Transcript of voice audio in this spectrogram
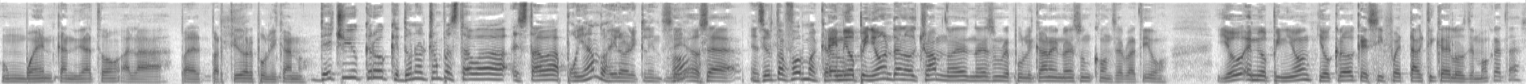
un buen candidato a la, para el Partido Republicano. De hecho, yo creo que Donald Trump estaba, estaba apoyando a Hillary Clinton. Sí, ¿no? o sea, en cierta forma, creo. en mi opinión, Donald Trump no es, no es un republicano y no es un conservativo. Yo, en mi opinión, yo creo que sí fue táctica de los demócratas.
